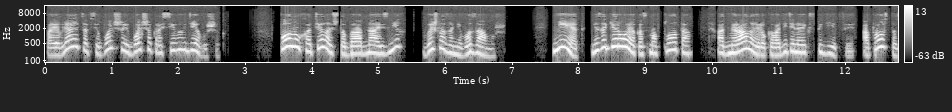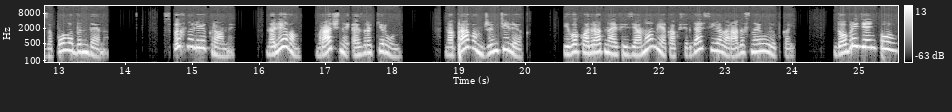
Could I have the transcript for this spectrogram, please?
появляется все больше и больше красивых девушек. Полу хотелось, чтобы одна из них вышла за него замуж. Нет, не за героя космофлота, адмирала и руководителя экспедиции, а просто за Пола Бендена. Вспыхнули экраны. На левом – мрачный Эзра Кирун. На правом – Джим Тилек. Его квадратная физиономия, как всегда, сияла радостной улыбкой. «Добрый день, Пол!»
